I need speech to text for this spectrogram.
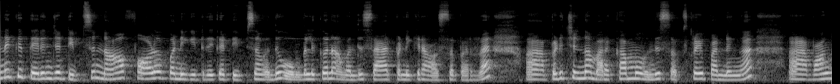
எனக்கு தெரிஞ்ச டிப்ஸு நான் ஃபாலோ பண்ணிக்கிட்டு இருக்க டிப்ஸை வந்து உங்களுக்கும் நான் வந்து ஷேர் பண்ணிக்கிற ஆசைப்பட்றேன். பிடிச்சிருந்தால் பிடிச்சிருந்தா மறக்காமல் வந்து சப்ஸ்கிரைப் பண்ணுங்கள் வாங்க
